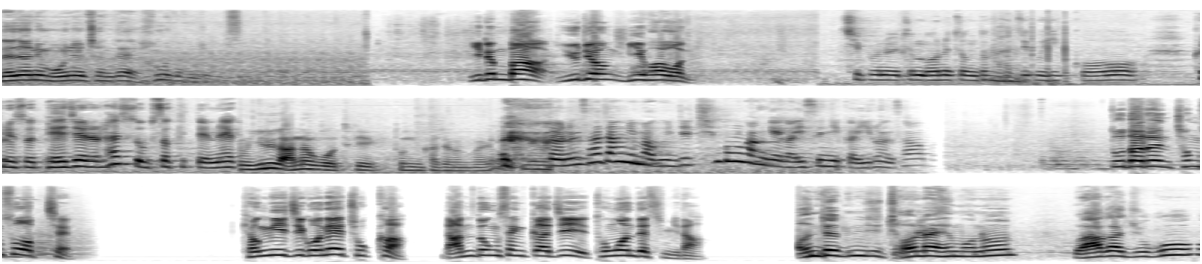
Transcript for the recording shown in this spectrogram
내년이 5년 차인데 한 번도 본 적 없습니다. 이른바 유령 미화원. 지분을 좀 어느 정도 가지고 있고 그래서 배제를 할 수 없었기 때문에 일을 안 하고 어떻게 돈 가져간 거예요? 저는 사장님하고 이제 친분 관계가 있으니까 이런 사업 또 다른 청소업체. 격리 직원의 조카, 남동생까지 동원됐습니다. 언제든지 전화하면은 와가지고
